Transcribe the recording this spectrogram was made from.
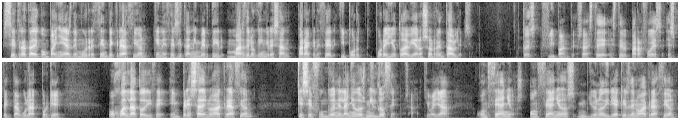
Se trata de compañías de muy reciente creación que necesitan invertir más de lo que ingresan para crecer y por, por ello todavía no son rentables. Entonces, flipante. O sea, este, este párrafo es espectacular porque Ojo al dato, dice, empresa de nueva creación que se fundó en el año 2012. O sea, lleva ya 11 años. 11 años yo no diría que es de nueva creación.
